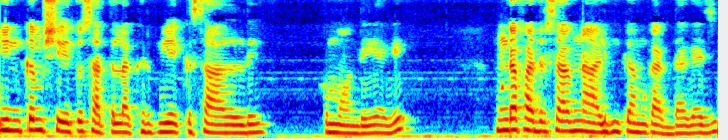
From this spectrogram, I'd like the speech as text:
ਇਨਕਮ 6 ਤੋਂ 7 ਲੱਖ ਰੁਪਏ ਇੱਕ ਸਾਲ ਦੇ ਕਮਾਉਂਦੇ ਹੈਗੇ। ਮੁੰਡਾ ਫਾਦਰ ਸਾਹਿਬ ਨਾਲ ਹੀ ਕੰਮ ਕਰਦਾ ਹੈਗਾ ਜੀ।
